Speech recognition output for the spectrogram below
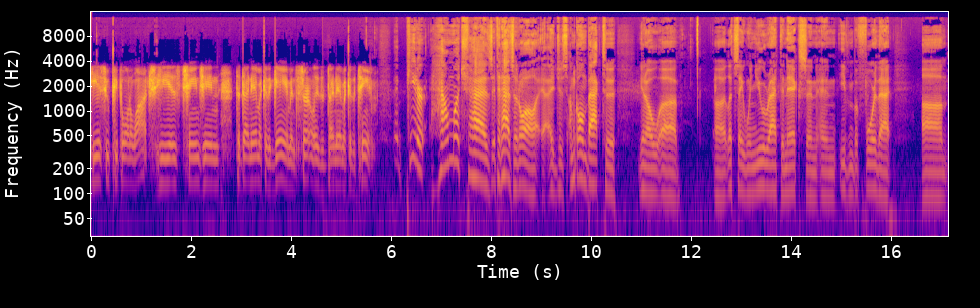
he is who people want to watch. He is changing the dynamic of the game and certainly the dynamic of the team. Peter, how much has, if it has at all, I just I'm going back to, you know, uh, uh, let's say when you were at the Knicks and and even before that, um,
